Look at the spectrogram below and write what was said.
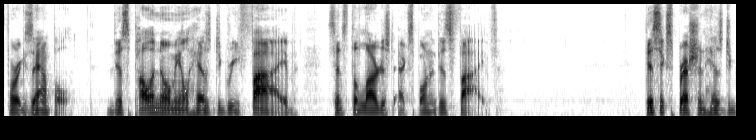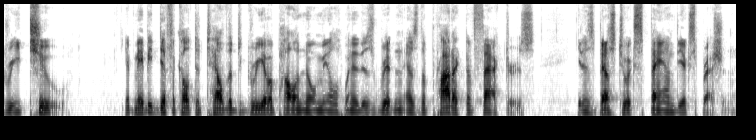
For example, this polynomial has degree 5 since the largest exponent is 5. This expression has degree 2 it may be difficult to tell the degree of a polynomial when it is written as the product of factors. It is best to expand the expression.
